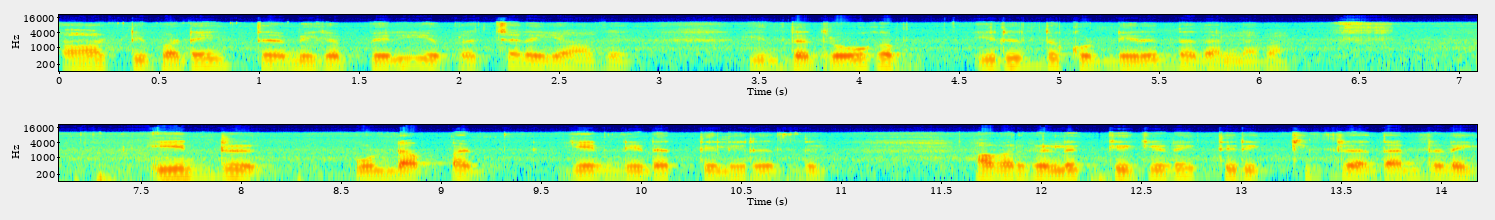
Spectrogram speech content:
ஆட்டி படைத்த மிகப்பெரிய பிரச்சனையாக இந்த துரோகம் இருந்து கொண்டிருந்ததல்லவா? இன்று உன் அப்பன் என்னிடத்திலிருந்து அவர்களுக்கு கிடைத்திருக்கின்ற தண்டனை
